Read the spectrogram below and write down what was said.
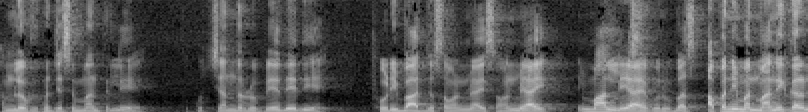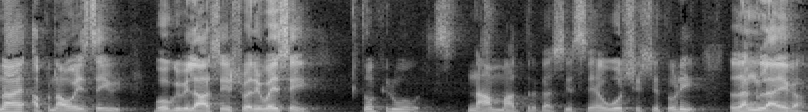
हम लोग जैसे मंत्र लिए, कुछ चंद्र रुपये दे दिए, थोड़ी बात जो समझ में आई, समझ में आई मान लिया है गुरु, बस अपनी मनमानी करना है अपना वैसे ही, भोग विलास, ऐश्वर्य, वैसे ही। तो फिर वो नाम मात्र का शिष्य है, वो शिष्य थोड़ी रंग लाएगा।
